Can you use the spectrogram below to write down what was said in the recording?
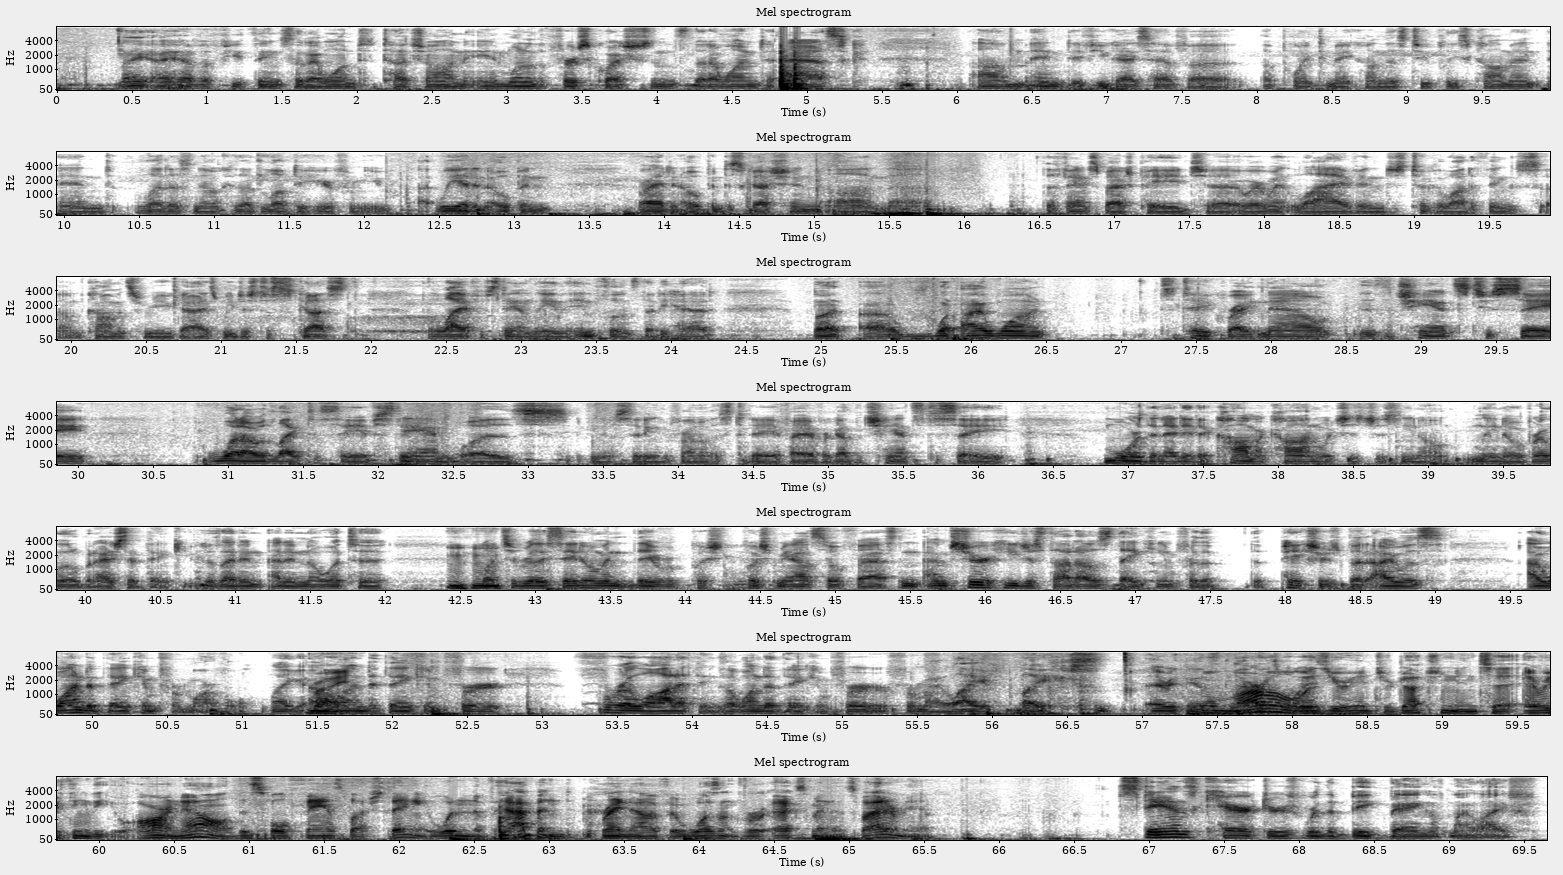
I, I have a few things that I wanted to touch on, and one of the first questions that I wanted to ask, um, and if you guys have a, a point to make on this too, please comment and let us know because I'd love to hear from you. Uh, We had an open, or I had an open discussion on um, the Fan Splash page uh, where I went live and just took a lot of things, um, comments from you guys. We just discussed the life of Stan Lee and the influence that he had. But uh, what I want to take right now is the chance to say what I would like to say if Stan was, you know, sitting in front of us today. If I ever got the chance to say more than I did at Comic Con, which is just you know lean over a little bit. I just said thank you because I didn't I didn't know what to what to really say to him, and they pushed pushed me out so fast. And I'm sure he just thought I was thanking him for the the pictures, but I was I wanted to thank him for Marvel. Like Right. I wanted to thank him for for a lot of things. I wanted to thank him for for my life, like everything. Well, Marvel was your introduction into everything that you are now. This whole fan splash thing, it wouldn't have happened right now if it wasn't for X Men and Spider Man. Stan's characters were the big bang of my life.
